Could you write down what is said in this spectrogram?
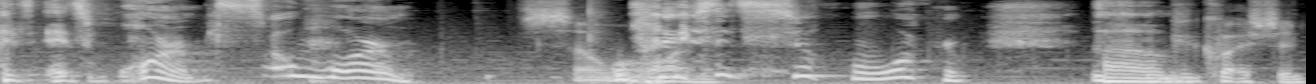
It's, it's warm. It's so warm. So warm. Why is it so warm? Um, Good question.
